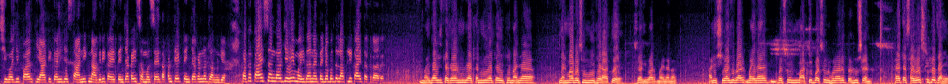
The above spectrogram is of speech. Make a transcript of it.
शिवाजी पार्क या ठिकाणी जे स्थानिक नागरिक आहेत त्यांच्या काही समस्या आहेत. आपण थेट त्यांच्याकडनं जाणून घ्या काका काय सांगाल? जे हे मैदान आहे त्याच्याबद्दल आपली काय तक्रार आहे? मैदानाची तक्रार म्हणजे आता मी आता इथे माझ्या जन्मापासून मी इथे राहतोय शिवाजी पार्क मैदानात. आणि शिवाजी पार्क मैदानापासून मातीपासून होणारं प्रदूषण हे आता सर्वश्रुतच आहे.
